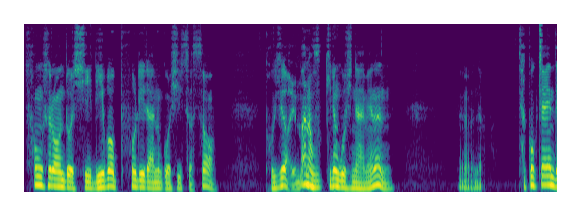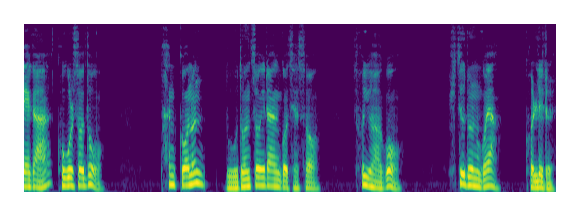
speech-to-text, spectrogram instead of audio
성스러운 도시 리버풀이라는 곳이 있었어. 거기가 얼마나 웃기는 곳이냐 하면은 어, 작곡자인 내가 곡을 써도 판권은 노던송이라는 곳에서 소유하고 휘두르는 거야 권리를.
